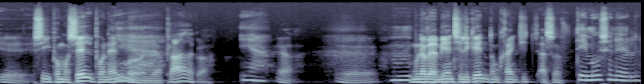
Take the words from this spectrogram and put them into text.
øh, se på mig selv på en anden Ja. måde, end jeg plejede at gøre. Ja. Ja. Øh, hun har været mere intelligent omkring de, altså Det emotionelle.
